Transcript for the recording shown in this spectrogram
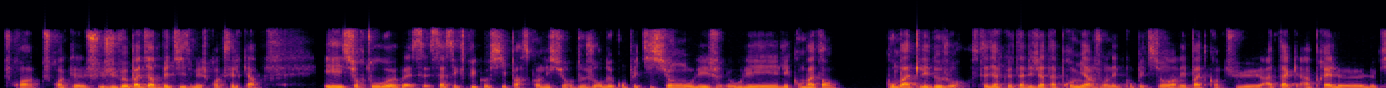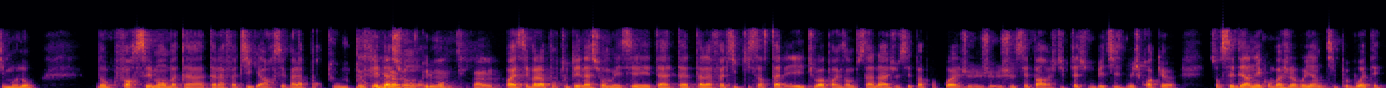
Je crois, je crois que je, je veux pas dire de bêtises, mais je crois que c'est le cas. Et surtout, bah, ça, s'explique aussi parce qu'on est sur deux jours de compétition où les, où les, les combattants combattent les deux jours. C'est-à-dire que tu as déjà ta première journée de compétition dans les pattes quand tu attaques après le, le kimono. Donc forcément, bah, tu as, la fatigue. Alors c'est valable pour tout, toutes les nations. Pour tout le monde. Ouais, c'est valable pour toutes les nations, mais tu as, as, la fatigue qui s'installe. Et tu vois, par exemple, Sana, je sais pas pourquoi, je, je, je sais pas, hein, je dis peut-être une bêtise, mais je crois que sur ses derniers combats, je la voyais un petit peu boiter.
